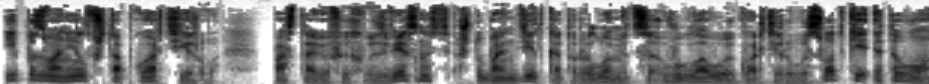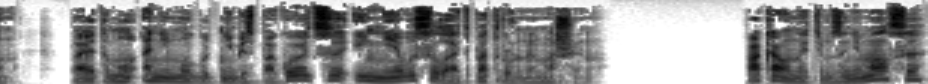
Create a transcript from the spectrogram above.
и позвонил в штаб-квартиру, поставив их в известность, что бандит, который ломится в угловую квартиру высотки, — это он, поэтому они могут не беспокоиться и не высылать патрульную машину. Пока он этим занимался,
